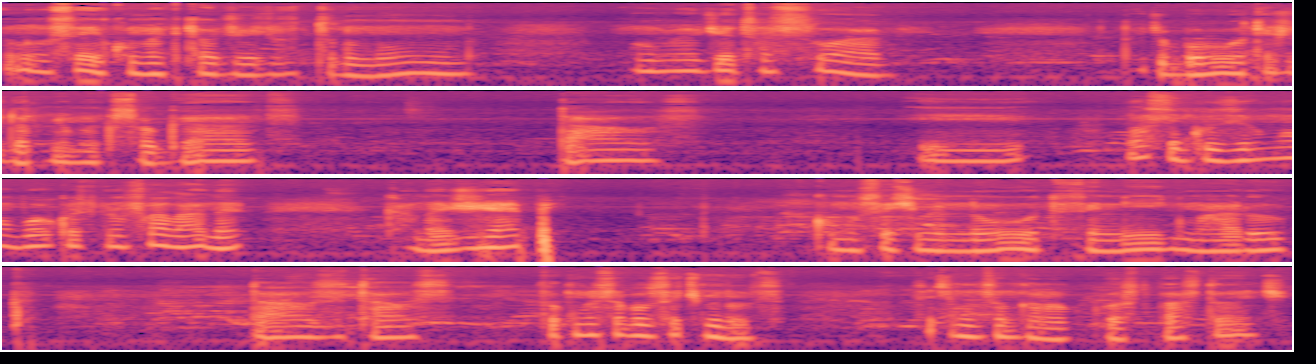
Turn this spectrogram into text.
Eu não sei como é que tá o dia de todo mundo. O meu dia tá suave. Tô de boa, tenho ajudado minha mãe com salgados. Tal. E. Nossa, inclusive uma boa coisa pra falar, né? Canais de rap. Como 7 Minutos, Enigma, Haruka. Tal e tal. Vou começar pelos 7 Minutos. 7 Minutos é um canal que eu gosto bastante.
